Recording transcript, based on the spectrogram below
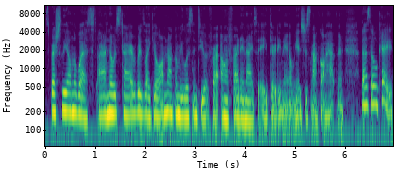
especially on the West. I know it's tight. Everybody's like, "Yo, I'm not gonna be listening to you fr- on Friday nights at 8:30, Naomi. It's just not gonna happen." That's okay.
